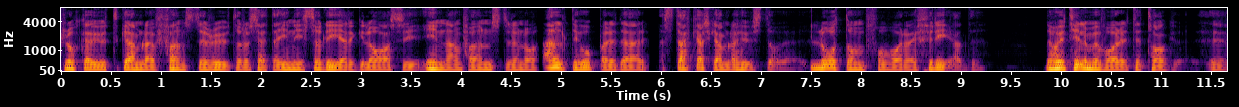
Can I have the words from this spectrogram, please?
plocka ut gamla fönsterrutor och sätta in isolerglas i, innan fönstren och alltihopa det där. Stackars gamla hus, då, låt dem få vara i fred. Det har ju till och med varit ett tag eh,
